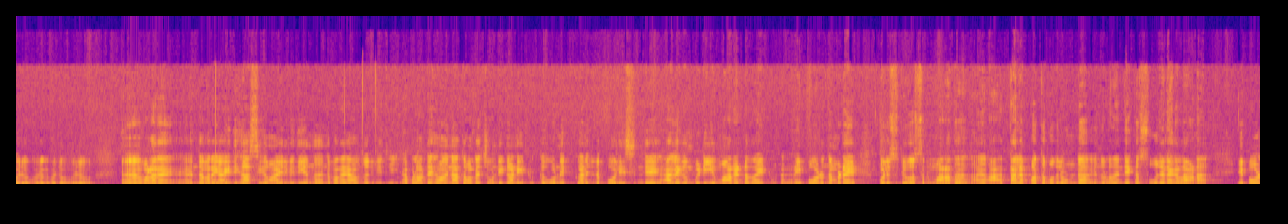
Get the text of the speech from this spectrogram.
ഒരു ഒരു ഒരു വളരെ എന്താ പറയുക ഐതിഹാസികമായ ഒരു വിധി എന്ന് തന്നെ പറയാവുന്ന ഒരു വിധി. അപ്പോൾ അദ്ദേഹം അതിനകത്ത് വളരെ ചൂണ്ടിക്കാണി കാണിച്ചിട്ടുണ്ട് പോലീസിന്റെ അലകും പിടിയും മാറേണ്ടതായിട്ടുണ്ട്. കാരണം ഇപ്പോഴും നമ്മുടെ പോലീസ് ഉദ്യോഗസ്ഥന്മാർ അത് തലപ്പത്ത് മുതലുണ്ട് എന്നുള്ളതിന്റെയൊക്കെ സൂചനകളാണ് ഇപ്പോൾ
